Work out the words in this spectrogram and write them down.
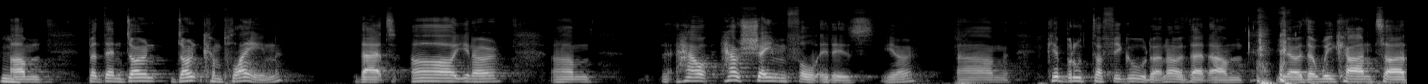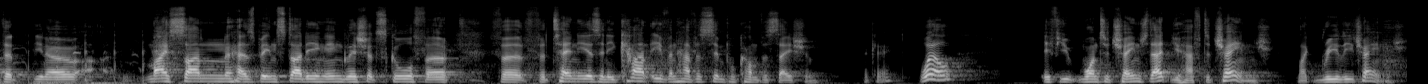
mm. um, but then don't don't complain that oh you know um, how how shameful it is you know um, que brutta figura no? That um, you know that we can't uh, that you know my son has been studying English at school for for for 10 years and he can't even have a simple conversation okay? Well if you want to change that you have to change like really change.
